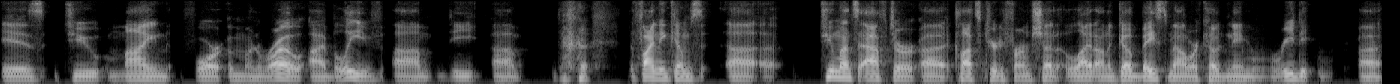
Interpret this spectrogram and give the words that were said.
is to mine for Monero, I believe. Um, the um, the finding comes uh, two months after uh, cloud security firm shed light on a Go-based malware code named Ready, uh,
